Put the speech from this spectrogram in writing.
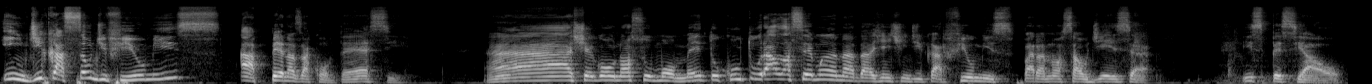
Indicação de filmes apenas acontece. Ah, chegou o nosso momento cultural da semana da gente indicar filmes para nossa audiência especial.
